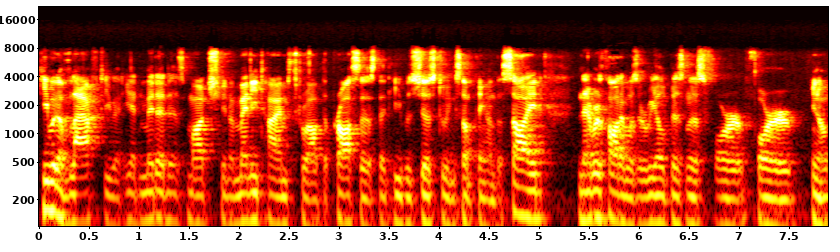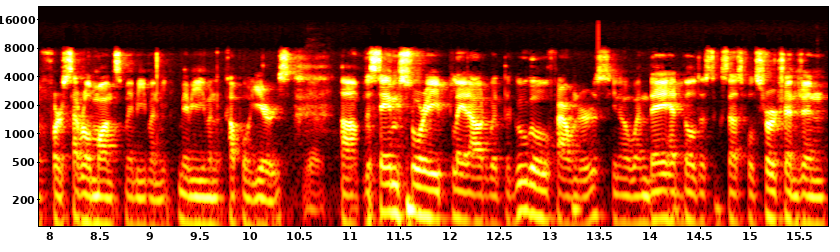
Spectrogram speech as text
He would have laughed you and he admitted as much you know many times throughout the process that he was just doing something on the side never thought it was a real business for for you know for several months maybe even maybe even a couple of years yeah. um, the same story played out with the google founders you know when they had built a successful search engine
